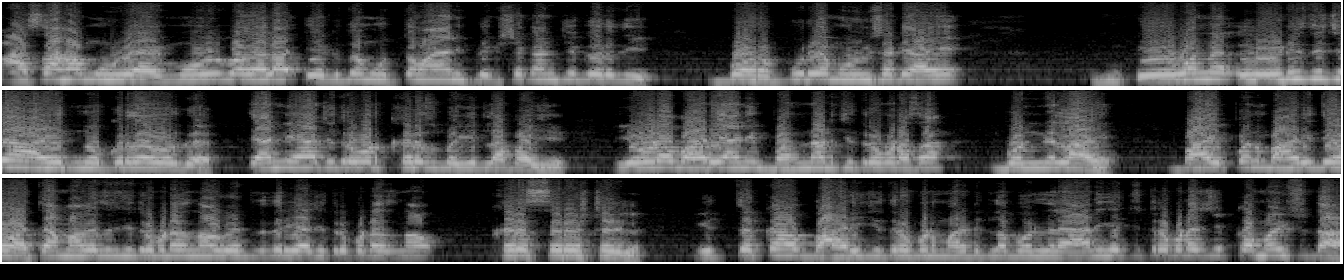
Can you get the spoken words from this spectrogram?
असा हा मूवी आहे. मूवी बघायला एकदम उत्तम आहे आणि प्रेक्षकांची गर्दी भरपूर या मूवीसाठी आहे. एवन लेडीज ज्या आहेत नोकरदार वर्ग त्यांनी हा चित्रपट खरंच बघितला पाहिजे. एवढा भारी आणि भन्नाट चित्रपट असा बनलेला आहे. बाय पण भारी देवा. त्या जर चित्रपटाचं नाव घेतलं तर या चित्रपटाचं नाव खरंच सरस ठरेल. इतका भारी चित्रपट मराठीतला बनलेला आहे. आणि या चित्रपटाची कमाई सुद्धा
